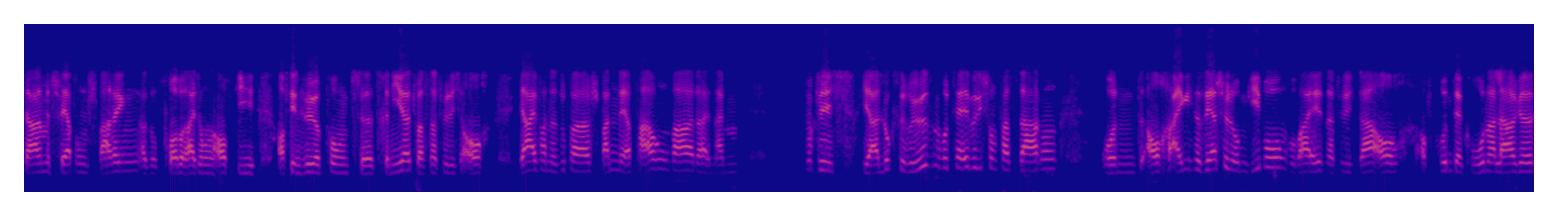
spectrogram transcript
da mit Schwerpunkt Sparring, also Vorbereitungen auf die auf den Höhepunkt äh, trainiert, was natürlich auch ja einfach eine super spannende Erfahrung war, da in einem wirklich ja luxuriösen Hotel würde ich schon fast sagen, und auch eigentlich eine sehr schöne Umgebung, wobei natürlich da auch aufgrund der Corona-Lage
